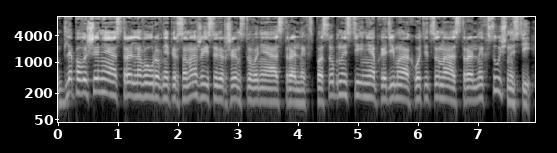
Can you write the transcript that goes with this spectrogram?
Для повышения астрального уровня персонажа и совершенствования астральных способностей необходимо охотиться на астральных сущностей,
